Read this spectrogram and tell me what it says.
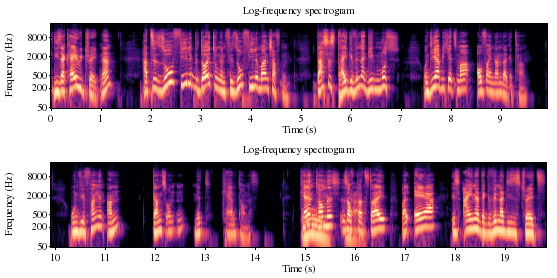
dieser Kyrie-Trade, ne? Hatte so viele Bedeutungen für so viele Mannschaften, dass es drei Gewinner geben muss. Und die habe ich jetzt mal aufeinander getan. Und wir fangen an ganz unten mit Cam Thomas. Cam Uh, Thomas ist auf ja. Platz 3, weil er ist einer der Gewinner dieses Trades.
